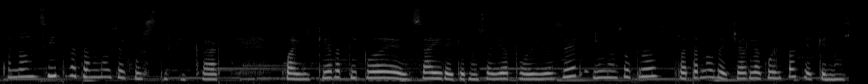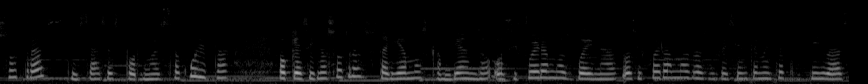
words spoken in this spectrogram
Cuando en sí tratamos de justificar cualquier tipo de desaire que nos haya podido hacer y nosotros tratarnos de echar la culpa de que nosotras quizás es por nuestra culpa o que si nosotros estaríamos cambiando o si fuéramos buenas o si fuéramos lo suficientemente atractivas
